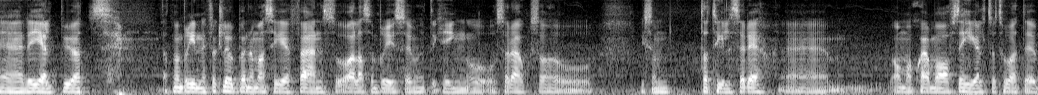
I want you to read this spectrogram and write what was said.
eh, det hjälper ju att, att man brinner för klubben när man ser fans och alla som bryr sig runt omkring och, och sådär också. Och liksom ta till sig det. Eh, om man skärmar av sig helt så tror jag att det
